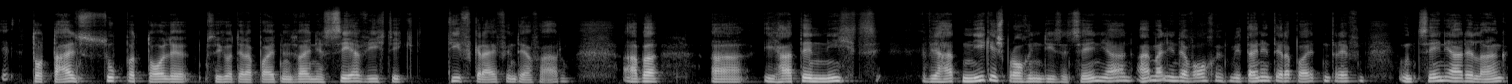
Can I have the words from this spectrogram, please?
äh, total super tolle Psychotherapeuten. Es war eine sehr wichtig, tiefgreifende Erfahrung. Aber äh, ich hatte nicht wir hatten nie gesprochen in diesen zehn Jahren, einmal in der Woche mit einem Therapeuten treffen und zehn Jahre lang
